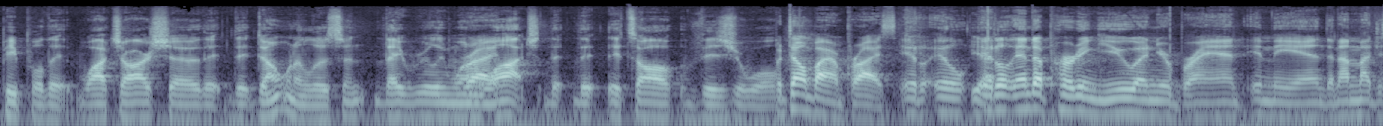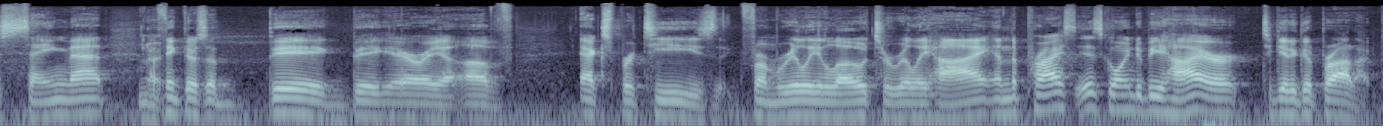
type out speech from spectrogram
people that watch our show that, that don't want to listen. They really want Right. to watch. It's all visual. But don't buy on price. It'll it'll, Yeah. it'll end up hurting you and your brand in the end. And I'm not just saying that. I think there's a big, big area of expertise from really low to really high, and the price is going to be higher to get a good product.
